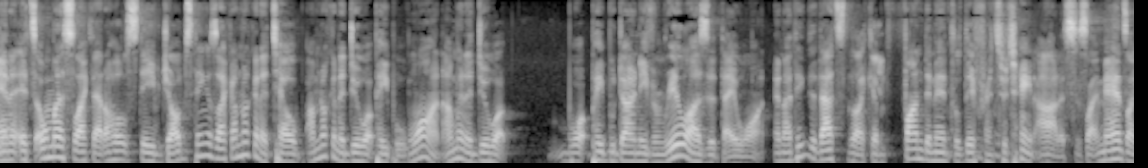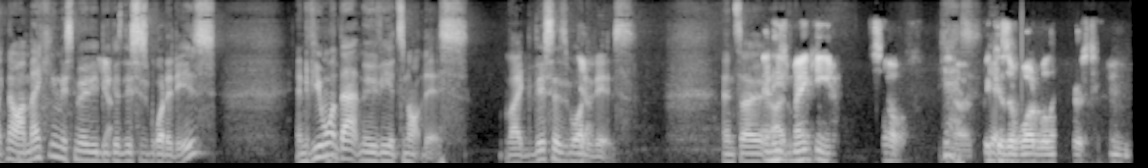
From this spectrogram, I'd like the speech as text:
and it's almost like that whole Steve Jobs thing is like I'm not going to tell I'm not going to do what people want. I'm going to do what what people don't even realize that they want. And I think that that's like a fundamental difference between artists. It's like Mann's like, "No, I'm making this movie because this is what it is." And if you want that movie, it's not this. Like this is what Yeah. it is. And so and he's I- making it himself, you know, Yes, because of what will interest him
